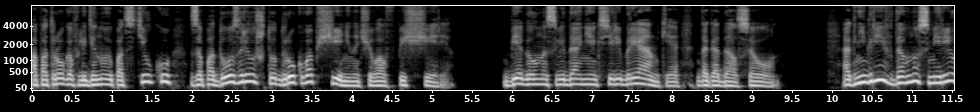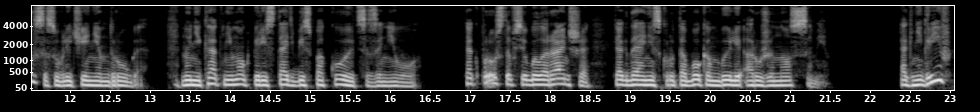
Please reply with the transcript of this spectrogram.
а, потрогав ледяную подстилку, заподозрил, что друг вообще не ночевал в пещере. «Бегал на свидание к серебрянке», — догадался он. Огнегриф давно смирился с увлечением друга, но никак не мог перестать беспокоиться за него. Как просто все было раньше, когда они с Крутобоком были оруженосцами. Огнегриф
